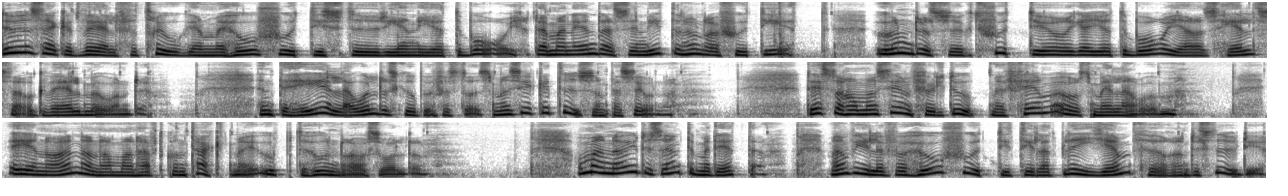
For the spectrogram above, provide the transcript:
Du är säkert väl förtrogen med H70-studien i Göteborg där man ända sedan 1971 undersökt 70-åriga göteborgares hälsa och välmående. Inte hela åldersgruppen förstås, men cirka tusen personer. Dessa har man sedan följt upp med fem års mellanrum. En och annan har man haft kontakt med upp till 100-årsåldern. Och man nöjde sig inte med detta. Man ville få H70 till att bli jämförande studie.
